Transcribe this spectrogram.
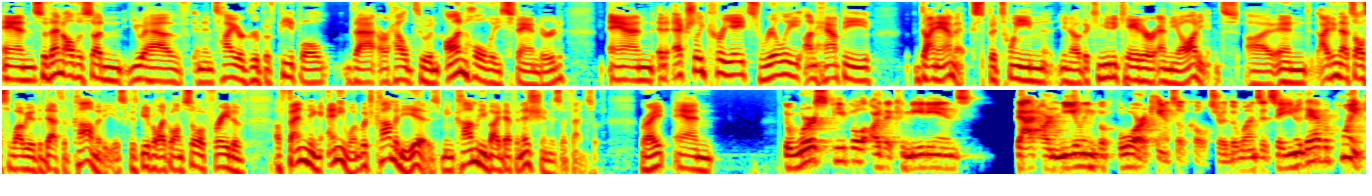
And so then all of a sudden you have an entire group of people that are held to an unholy standard and it actually creates really unhappy dynamics between you know the communicator and the audience. Uh, and i think that's also why we have the death of comedy is because people are like well i'm so afraid of offending anyone which comedy is. I mean comedy by definition is offensive right? And the worst people are the comedians that are kneeling before cancel culture, the ones that say, you know, they have a point.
